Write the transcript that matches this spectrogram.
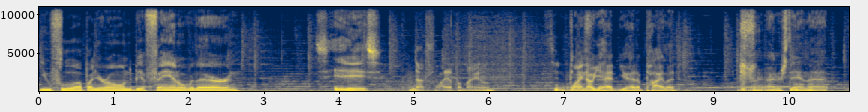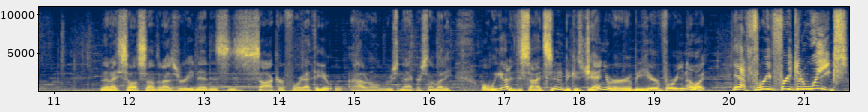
you flew up on your own to be a fan over there, and jeez. Not fly up on my own. Well, I know you had you had a pilot. I understand that. And then I saw something. I was reading it. This is soccer for you. I think it. I don't know, Rusnak or somebody. Well, we got to decide soon because January will be here before you know it. Yeah, three freaking weeks.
